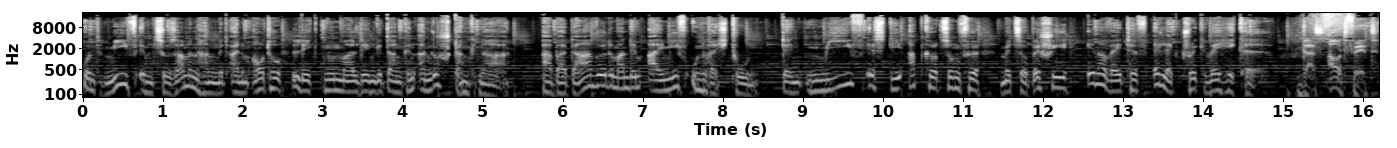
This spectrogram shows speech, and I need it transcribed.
Und MIF im Zusammenhang mit einem Auto legt nun mal den Gedanken an Gestank nahe. Aber da würde man dem iMIF Unrecht tun. Denn MIF ist die Abkürzung für Mitsubishi Innovative Electric Vehicle. Das Outfit.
